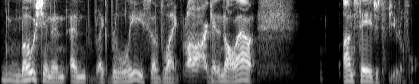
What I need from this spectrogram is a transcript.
motion and, and like release of like, oh, getting it all out. On stage, it's beautiful.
